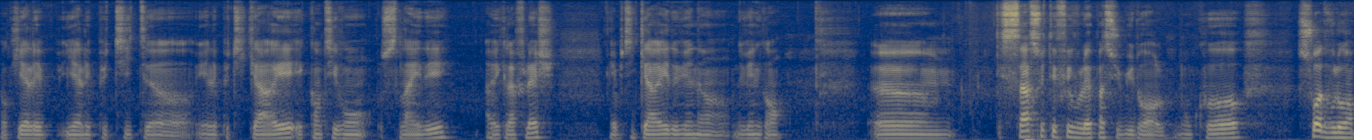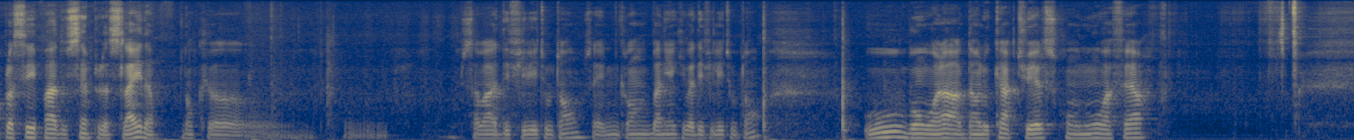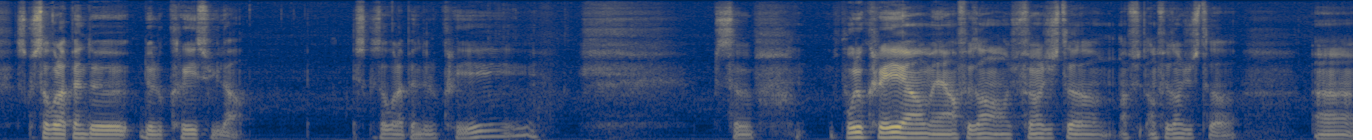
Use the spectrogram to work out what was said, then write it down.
Donc il y a les, il y a les petites, euh, il y a les petits carrés et quand ils vont slider avec la flèche, les petits carrés deviennent, euh, deviennent grands. ça, cet effet, vous l'avez pas subi drôle. Donc, soit vous le remplacez par de simples slides. Donc, ça va défiler tout le temps. C'est une grande bannière qui va défiler tout le temps. Ou, bon, voilà, dans le cas actuel, ce qu'on nous va faire, est-ce que ça vaut la peine de, le créer celui-là? Est-ce que ça vaut la peine de le créer? Pour le créer, hein, mais en faisant, en faisant juste, euh, en faisant juste, euh,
